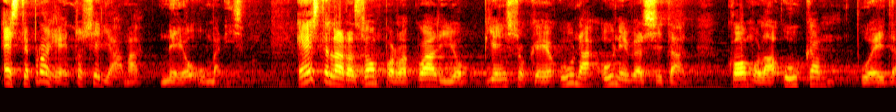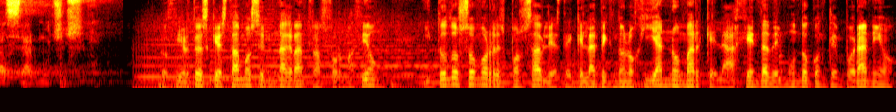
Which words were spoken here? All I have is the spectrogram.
Este proyecto se llama neohumanismo. Esta es la razón por la cual yo pienso que una universidad como la UCAM puede hacer muchísimo. Lo cierto es que estamos en una gran transformación y todos somos responsables de que la tecnología no marque la agenda del mundo contemporáneo,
